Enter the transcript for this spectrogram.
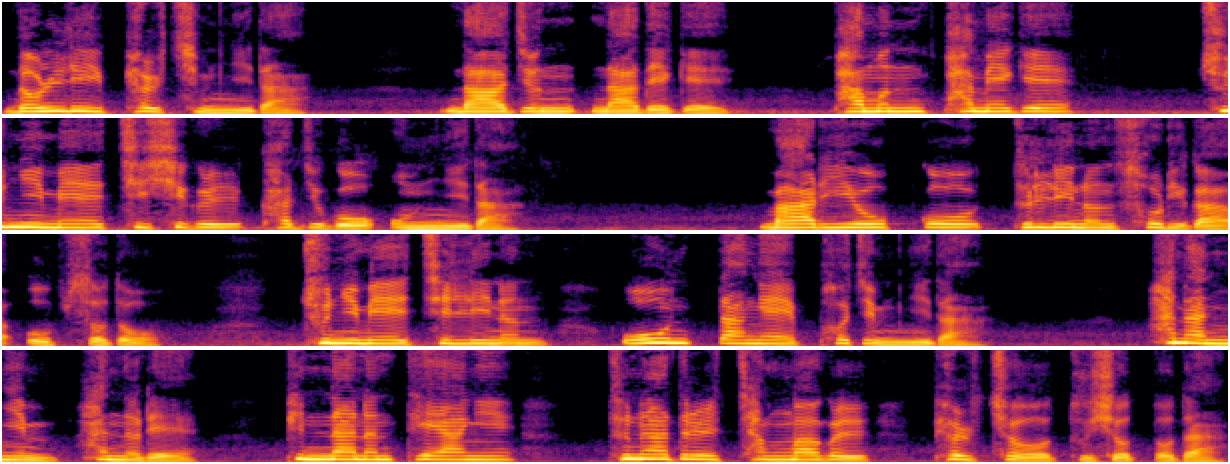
널리 펼칩니다. 낮은 낮에게 밤은 밤에게 주님의 지식을 가지고 옵니다. 말이 없고 들리는 소리가 없어도 주님의 진리는 온 땅에 퍼집니다. 하나님 하늘에 빛나는 태양이 드나들 장막을 펼쳐 두셨도다.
